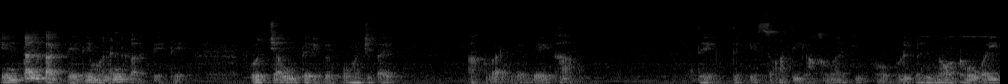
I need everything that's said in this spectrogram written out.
चिंतन करते थे, मनन करते थे। उस चौतरे पे पहुँच गए अकबर ने देखा। देखते के साथ ही अकबर की खोपड़ी में नोट हो गई।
